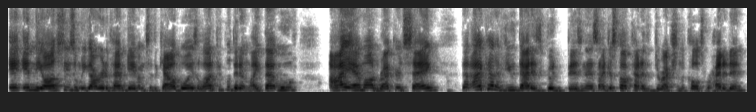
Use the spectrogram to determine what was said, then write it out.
in, in the offseason, we got rid of him, gave him to the Cowboys. A lot of people didn't like that move. I am on record saying that I kind of viewed that as good business. I just thought kind of the direction the Colts were headed in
